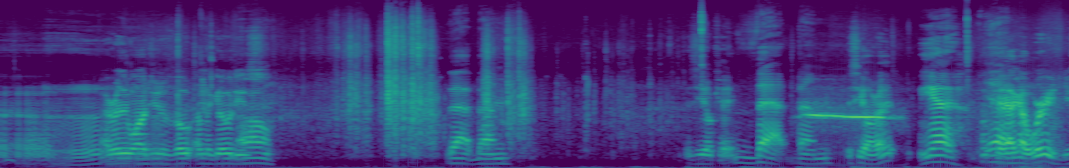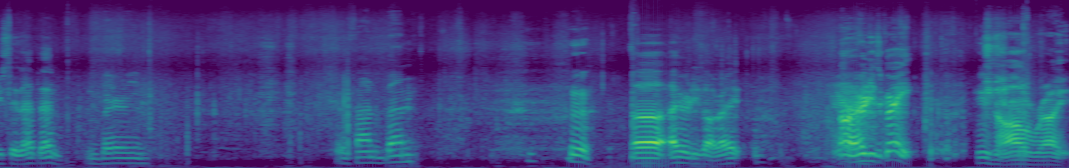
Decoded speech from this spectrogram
Uh, I really wanted you to vote on the Goaties. Oh. That Ben. Is he okay? That Ben. Is he all right? yeah. Okay, Yeah. I got worried. You say that, Ben. Very. Should we found a Ben? Uh, I heard he's all right. Oh, I heard he's great. He's all right.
